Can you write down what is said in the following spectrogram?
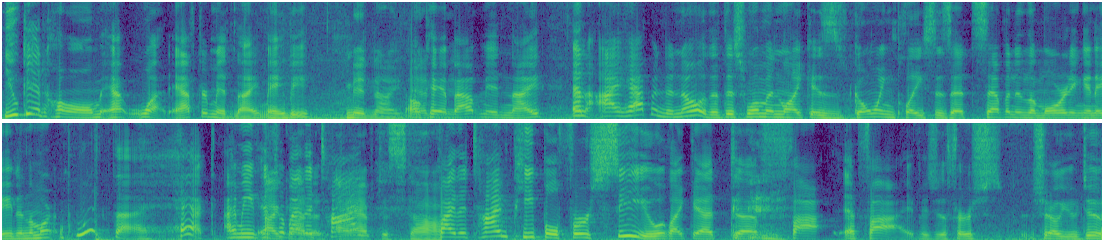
you get home at what? After midnight, maybe? Midnight. Okay, about midnight. And I happen to know that this woman like is going places at seven in the morning and eight in the morning. What the heck? I mean, and I so by the gotta- I time have to stop. by the time people first see you, like at uh, fi- at five is the first show you do.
